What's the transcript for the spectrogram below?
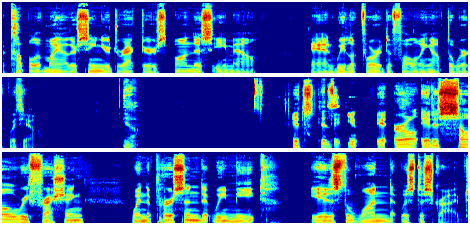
a couple of my other senior directors on this email, and we look forward to following up the work with you. Yeah. It's it, it, it, Earl, it is so refreshing when the person that we meet is the one that was described.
